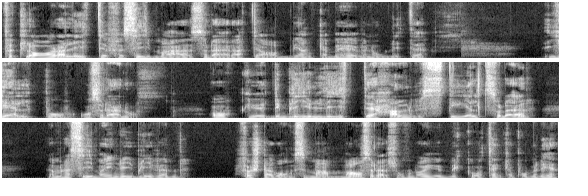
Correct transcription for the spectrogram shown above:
förklara lite för Sima sådär att ja, Bianca behöver nog lite hjälp och, och sådär då. Och eh, det blir ju lite halvstelt sådär. Jag menar Sima är nybliven första gångs mamma och sådär så hon har ju mycket att tänka på med det.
